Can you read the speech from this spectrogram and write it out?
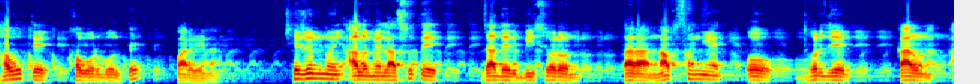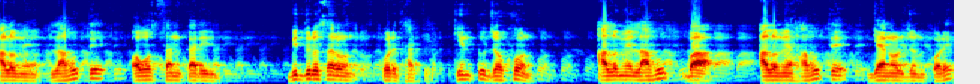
হাহুতে খবর বলতে পারবে না। সেজন্যই আলমে লাসুতে যাদের বিচরণ, তারা নাফসানিয়ত ও ধৈর্যের কারণ আলমে লাহুতে অবস্থানকারীর বিদ্রোচারণ করে থাকে। কিন্তু যখন আলমে লাহুত বা আলমে হাহুতে জ্ঞান অর্জন করে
